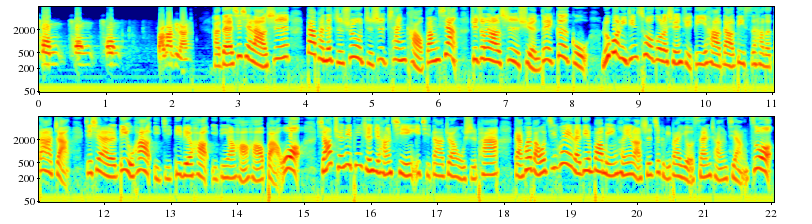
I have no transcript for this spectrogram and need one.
冲冲冲！打电进来。好的，谢谢老师。大盘的指数只是参考方向，最重要的是选对个股。如果你已经错过了选举第一号到第四号的大涨，接下来的第五号以及第六号一定要好好把握。想要全力拼选举行情，一起大赚五十趴，赶快把握机会，来电报名。何燕老师这个礼拜有三场讲座，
